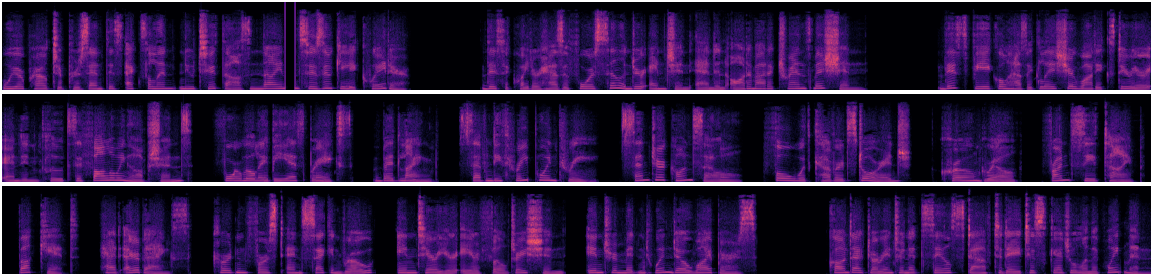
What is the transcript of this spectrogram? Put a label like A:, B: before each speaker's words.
A: we are proud to present this excellent new 2009 Suzuki Equator. This Equator has a four-cylinder engine and an automatic transmission. This vehicle has a glacier white exterior and includes the following options, 4-wheel ABS brakes, bed length, 73.3, center console, full with covered storage, chrome grille, front seat type, bucket, head airbags, curtain first and second row, interior air filtration, intermittent window wipers. Contact our internet sales staff today to schedule an appointment.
